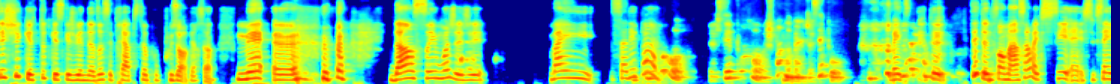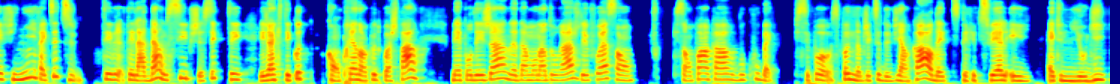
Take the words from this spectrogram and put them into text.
Tu sais, je sais que tout ce que je viens de dire, c'est très abstrait pour plusieurs personnes. Mais euh, danser, moi, j'ai. Ben, ça dépend. Je sais pas. Je pense, ben, je sais pas. ben, tu as une formation avec succès, succès infini. Fait tu es, là-dedans aussi. Puis je sais que les gens qui t'écoutent comprennent un peu de quoi je parle. Mais pour des gens dans mon entourage, des fois, sont qui sont pas encore beaucoup, ben, puis c'est pas, pas un objectif de vie encore d'être spirituel et être une yogi,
